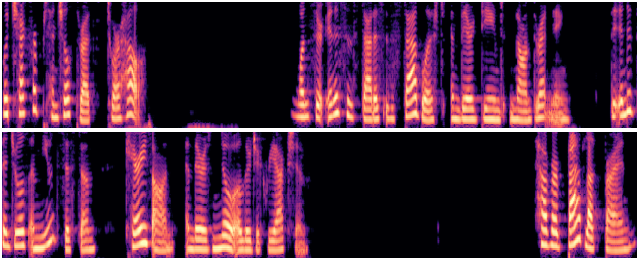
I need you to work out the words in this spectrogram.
would check for potential threats to our health. Once their innocent status is established and they are deemed non-threatening, the individual's immune system carries on and there is no allergic reaction. However, Bad Luck Brian,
